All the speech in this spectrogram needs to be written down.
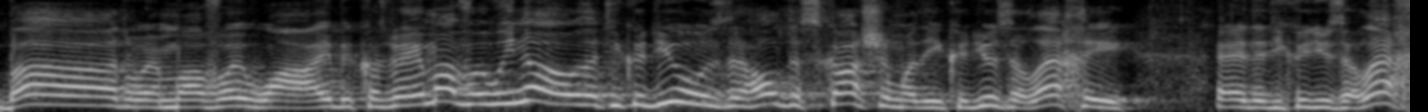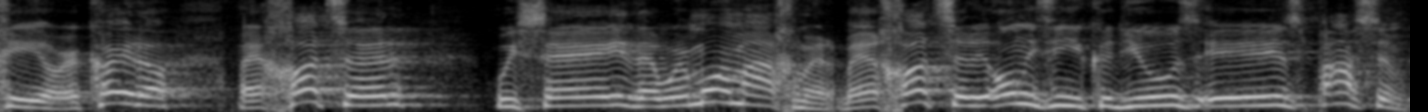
But we're Mavoi, why? Because we're Mavoi, we know that you could use the whole discussion, whether you could use a Lechi, uh, that you could use a Lechi or a Kaira. By a Chatzir, we say that we're more Machmer. By a Chatzir, the only thing you could use is Pasim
